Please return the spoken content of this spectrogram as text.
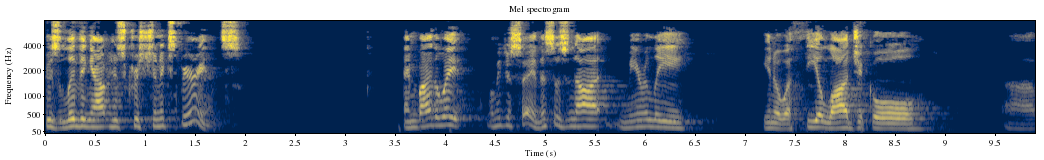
who's living out his Christian experience? And by the way, let me just say, this is not merely, you know, a theological uh,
